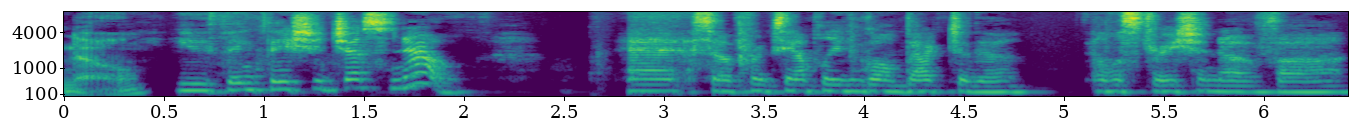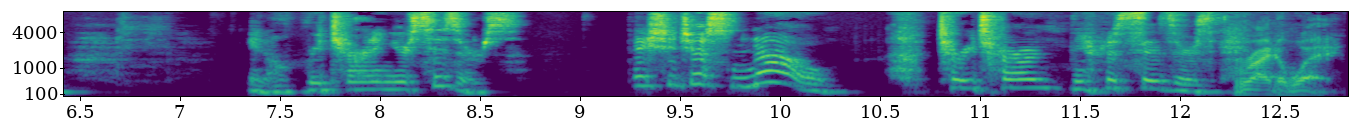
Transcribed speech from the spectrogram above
No. you think they should just know. Uh, so, for example, even going back to the illustration of, uh, you know, returning your scissors, they should just know to return your scissors Right away.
